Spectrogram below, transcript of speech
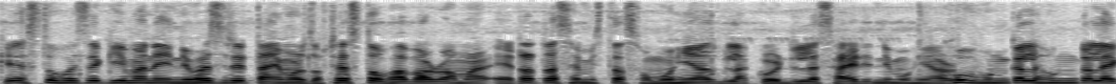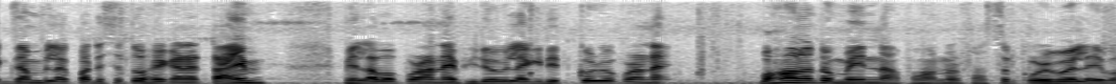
কেছটো হৈছে কি মানে ইউনিভাৰ্চিটি টাইমৰ যথেষ্ট অভাৱ আৰু আমাৰ এটা এটা চেমিষ্টাৰ ছমহীয়াবিলাক কৰি দিলে চাৰি তিনিমহীয়া আৰু খুব সোনকালে সোনকালে এক্সামবিলাক পাতিছে তো সেইকাৰণে টাইম মিলাব পৰা নাই ভিডিঅ'বিলাক এডিট কৰিব পৰা নাই। পঢ়া শুনাটো মেইন না পঢ়া ফাৰ্ষ্টত কৰিবই লাগিব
